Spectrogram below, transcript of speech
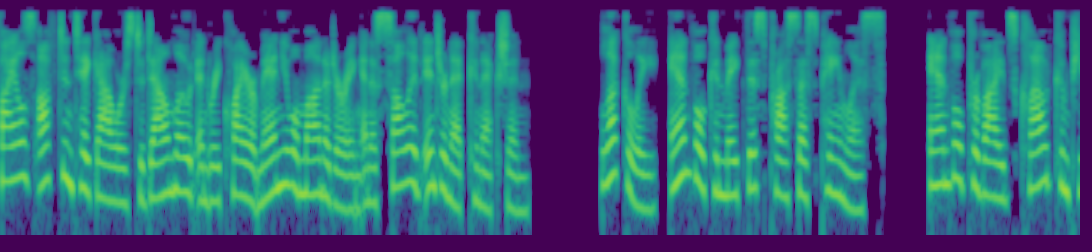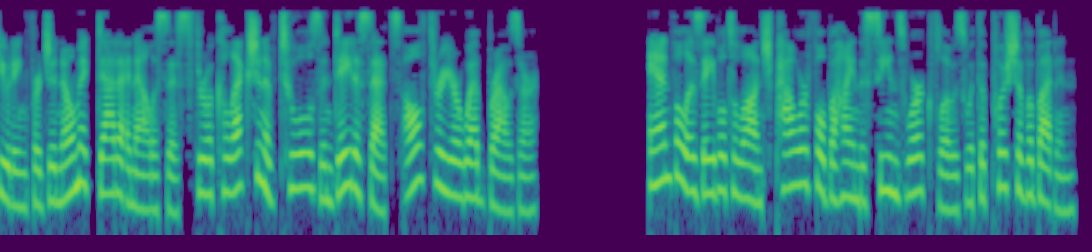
Files often take hours to download and require manual monitoring and a solid internet connection. Luckily, Anvil can make this process painless. Anvil provides cloud computing for genomic data analysis through a collection of tools and datasets all through your web browser. Anvil is able to launch powerful behind-the-scenes workflows with the push of a button.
